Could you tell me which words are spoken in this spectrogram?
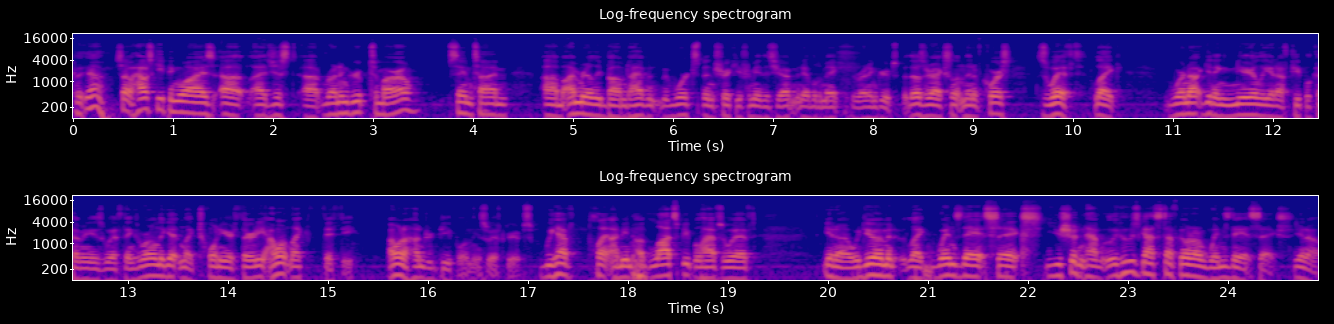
but yeah So housekeeping wise, uh, I just uh, running group tomorrow, same time. Um, I'm really bummed. I haven't work's been tricky for me this year. I haven't been able to make the running groups, but those are excellent. And then of course Zwift. Like we're not getting nearly enough people coming to these Zwift things. We're only getting like 20 or 30. I want like 50. I want 100 people in these Zwift groups. We have pl- I mean, uh, lots of people have Zwift. You know, we do them at, like Wednesday at six. You shouldn't have. Who's got stuff going on Wednesday at six? You know,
